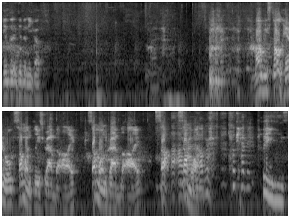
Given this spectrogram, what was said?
Get the get the Neeko. Well, we stole Herald. Someone please grab the eye. Someone grab the eye. So- Uh, I'll someone. Grab it, I'll grab, it. Please,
